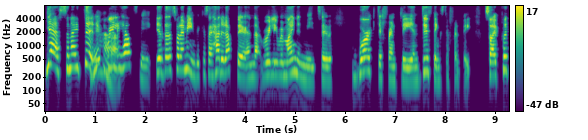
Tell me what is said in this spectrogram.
Yes, and I did. It really helped me. Yeah, that's what I mean because I had it up there and that really reminded me to work differently and do things differently. So I put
